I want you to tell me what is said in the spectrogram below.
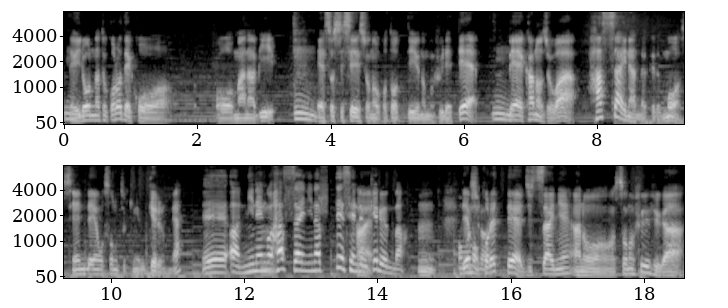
うん。えーいろんなところでこうを学び、うん。えーそして聖書のことっていうのも触れて、うん、で彼女は8歳なんだけども洗礼をその時に受けるのね。えー、あ2年後、うん。8歳になって洗礼受けるんだ、うん、面白い。でもこれって実際ねあのその夫婦が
